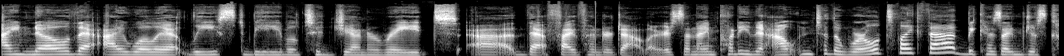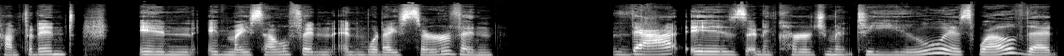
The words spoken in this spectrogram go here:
I know that I will at least be able to generate uh, that $500. And I'm putting it out into the world like that because I'm just confident in, in myself and, and what I serve. And that is an encouragement to you as well that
